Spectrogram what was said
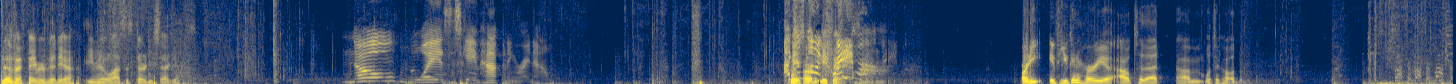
That's my favorite video, even though it lasts 30 seconds. No way is this game happening right now. Wait, just got a Kraber! Artie, if you can hurry out to that, um, what's it called? Faster, faster, faster.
